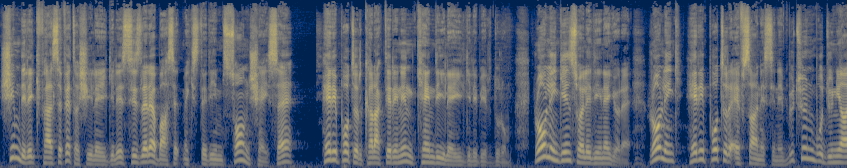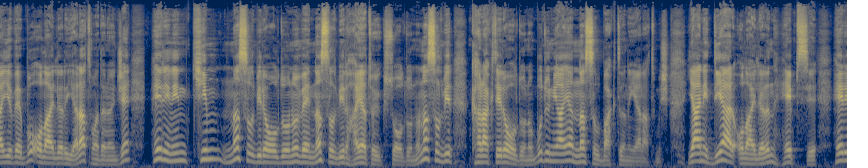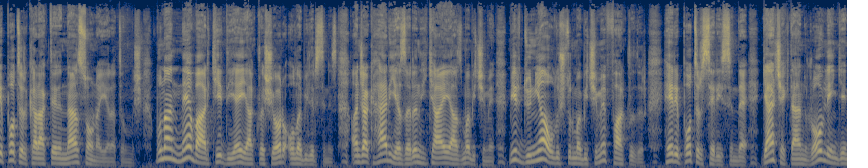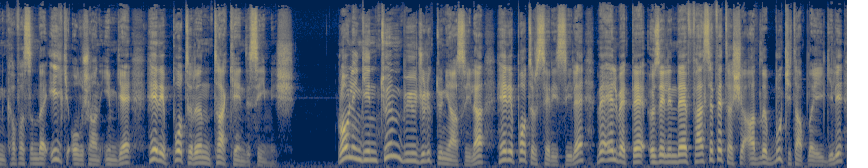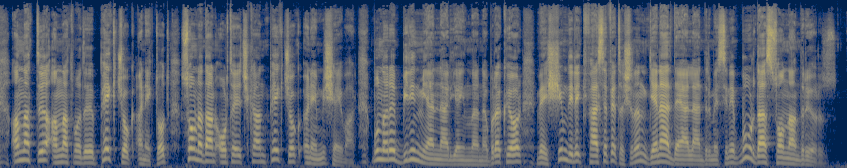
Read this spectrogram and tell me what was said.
Şimdilik felsefe taşı ile ilgili sizlere bahsetmek istediğim son şey ise Harry Potter karakterinin kendiyle ilgili bir durum. Rowling'in söylediğine göre, Rowling Harry Potter efsanesini, bütün bu dünyayı ve bu olayları yaratmadan önce Harry'nin kim, nasıl biri olduğunu ve nasıl bir hayat öyküsü olduğunu, nasıl bir karakteri olduğunu, bu dünyaya nasıl baktığını yaratmış. Yani diğer olayların hepsi Harry Potter karakterinden sonra yaratılmış. Buna ne var ki diye yaklaşıyor olabilirsiniz. Ancak her yazarın hikaye yazma biçimi, bir dünya oluşturma biçimi farklı farklıdır. Harry Potter serisinde gerçekten Rowling'in kafasında ilk oluşan imge Harry Potter'ın ta kendisiymiş. Rowling'in tüm büyücülük dünyasıyla, Harry Potter serisiyle ve elbette özelinde Felsefe Taşı adlı bu kitapla ilgili anlattığı anlatmadığı pek çok anekdot, sonradan ortaya çıkan pek çok önemli şey var. Bunları bilinmeyenler yayınlarına bırakıyor ve şimdilik Felsefe Taşı'nın genel değerlendirmesini burada sonlandırıyoruz.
